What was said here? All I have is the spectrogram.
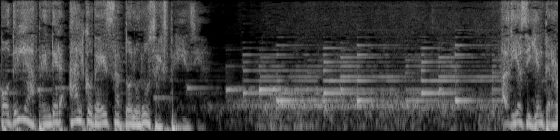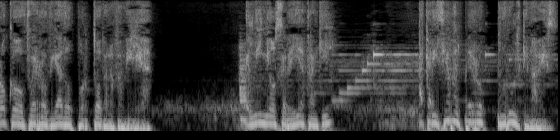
podría aprender algo de esa dolorosa experiencia. Al día siguiente Rocco fue rodeado por toda la familia. El niño se veía tranquilo. Acariciaba al perro por última vez.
